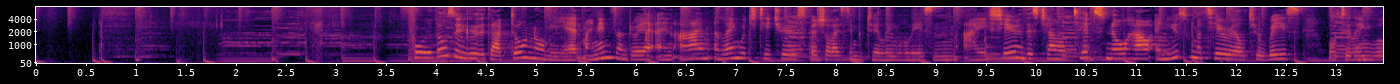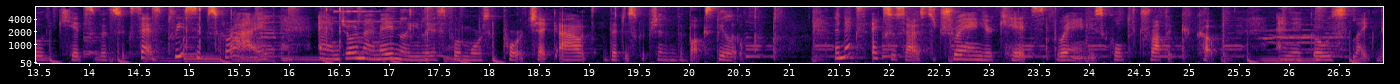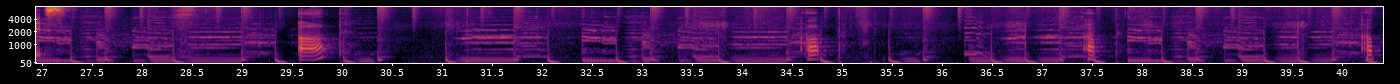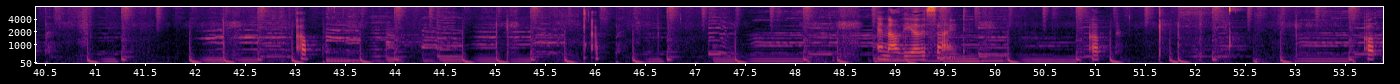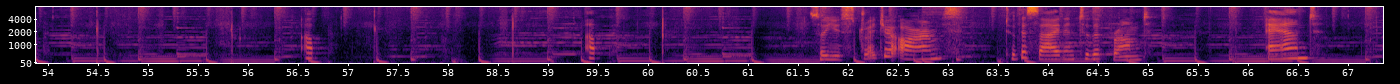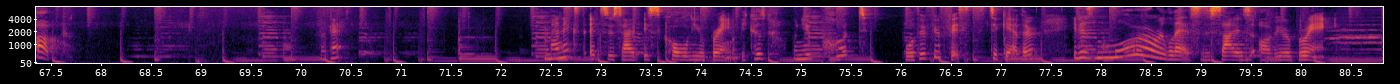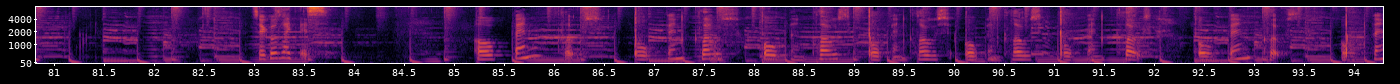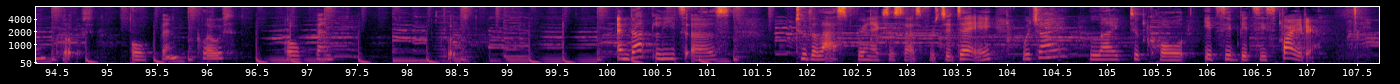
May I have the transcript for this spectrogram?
For those of you that don't know me yet, my name is Andrea and I'm a language teacher specialized in multilingualism. I share in this channel tips, know-how and useful material to raise multilingual kids with success. Please subscribe and join my mailing list for more support. Check out the description in the box below. The next exercise to train your kid's brain is called traffic cup and it goes like this. Up, up, up, up, up, up. And now the other side. Up, up, up, up. So you stretch your arms to the side and to the front and up. Okay? My next exercise is called your brain because when you put both of your fists together, it is more or less the size of your brain. So it goes like this. Open, close, open, close, open, close, open, close, open, close, open, close open, close, open, close, open, close, open, close. And that leads us to the last brain exercise for today, which I like to call Itsy Bitsy Spider.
